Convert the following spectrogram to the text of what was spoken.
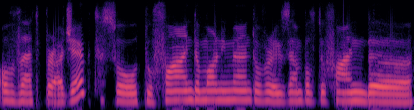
of that project. So to find the monument, or for example, to find the,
